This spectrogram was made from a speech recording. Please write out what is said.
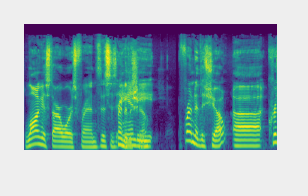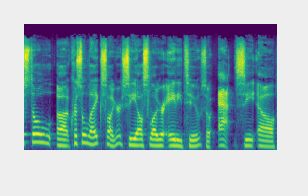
longest Star Wars friends. This is Friend of the Andy. Friend of the show, uh, Crystal uh, Crystal Lake Slugger, CL Slugger eighty two. So at CL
